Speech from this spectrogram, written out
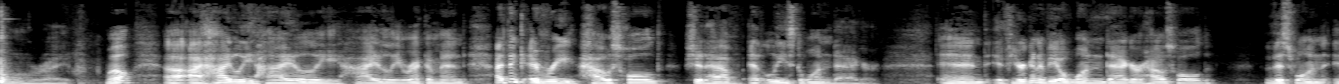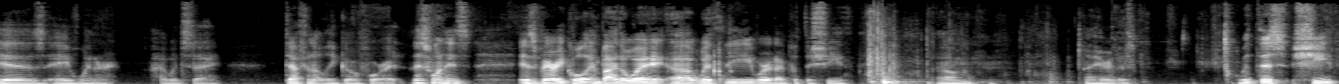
All right. Well, uh, I highly, highly, highly recommend. I think every household should have at least one dagger. And if you're going to be a one dagger household, this one is a winner, I would say. Definitely go for it. This one is is very cool. And by the way, uh, with the, where did I put the sheath? Um, oh, here it is. With this sheath,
